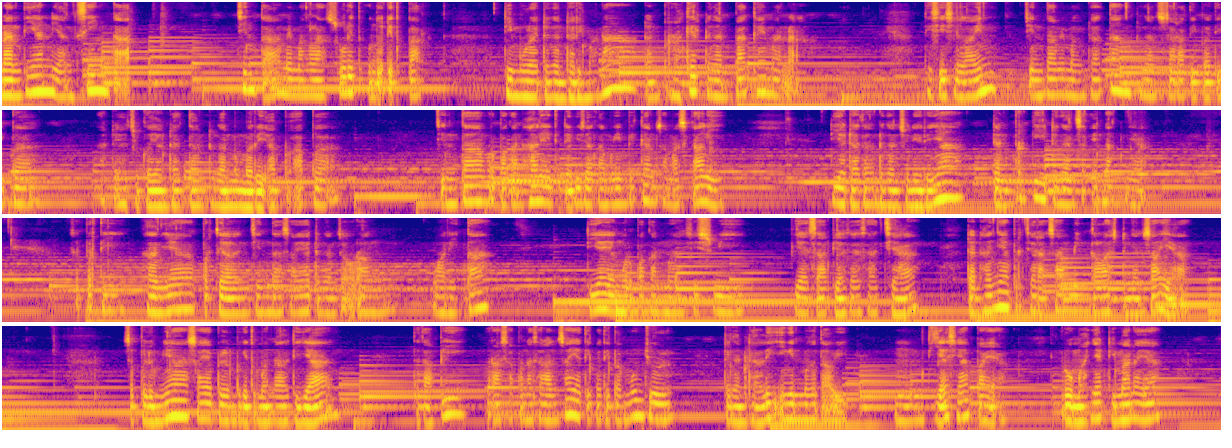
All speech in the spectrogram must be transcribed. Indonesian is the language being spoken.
penantian yang singkat. Cinta memanglah sulit untuk ditebak. Dimulai dengan dari mana dan berakhir dengan bagaimana. Di sisi lain, cinta memang datang dengan secara tiba-tiba. Ada juga yang datang dengan memberi apa-apa. Cinta merupakan hal yang tidak bisa kamu impikan sama sekali. Dia datang dengan sendirinya dan pergi dengan seenaknya. Seperti halnya perjalanan cinta saya dengan seorang wanita, dia yang merupakan mahasiswi biasa-biasa saja dan hanya berjarak samping kelas dengan saya. Sebelumnya saya belum begitu mengenal dia, tetapi rasa penasaran saya tiba-tiba muncul dengan dalih ingin mengetahui hmm, dia siapa ya rumahnya di mana ya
